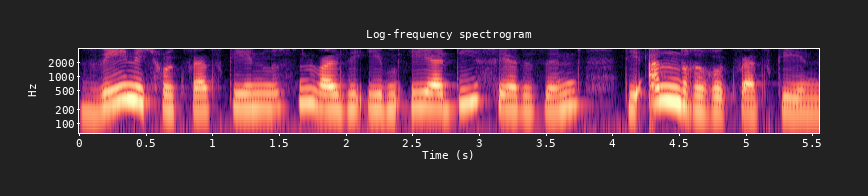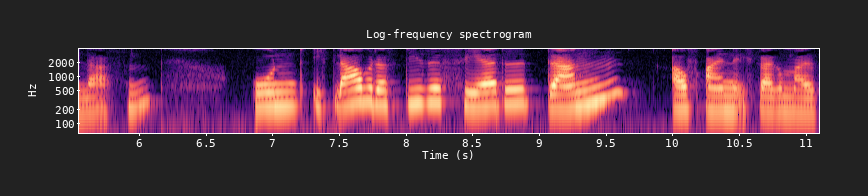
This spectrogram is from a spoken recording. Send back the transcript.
wenig rückwärts gehen müssen, weil sie eben eher die Pferde sind, die andere rückwärts gehen lassen. Und ich glaube, dass diese Pferde dann auf eine, ich sage mal,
